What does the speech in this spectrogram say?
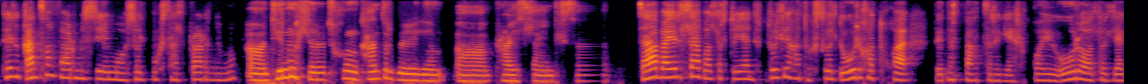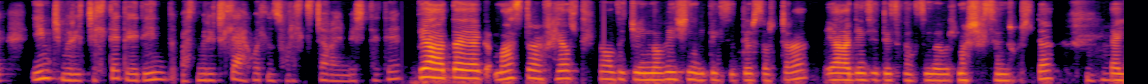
Тэр ганцхан формис юм уу эсвэл бүх салбараар юм уу? Аа тэр нь болохоор зөвхөн Canterbury-гийн Priceline гэсэн За баярлалаа болор туяа нэвтрүүлгийнхаа төгсгөлд өөрийнхөө тухай биднэрт баг зэрэг ярихгүй өөрөө бол яг эмч мэрэгжилтэй тэгээд энд бас мэрэгжлийн ахиулан суралцж байгаа юм байна шүү дээ тий. Би одоо яг Master of Health Technology Innovation гэдэг сэдвээр сурж байгаа. Ягаад энэ сэдвийг сонгосон байвал маш их сонирхолтой. Яг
